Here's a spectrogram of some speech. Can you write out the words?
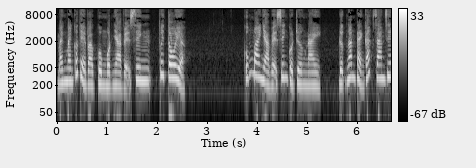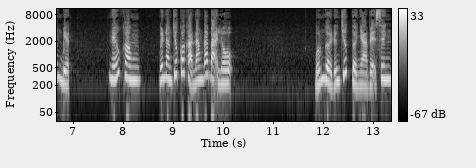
manh manh có thể vào cùng một nhà vệ sinh với tôi à? Cũng may nhà vệ sinh của trường này được ngăn thành các gian riêng biệt. Nếu không, nguyễn nam trúc có khả năng đã bại lộ. Bốn người đứng trước cửa nhà vệ sinh.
